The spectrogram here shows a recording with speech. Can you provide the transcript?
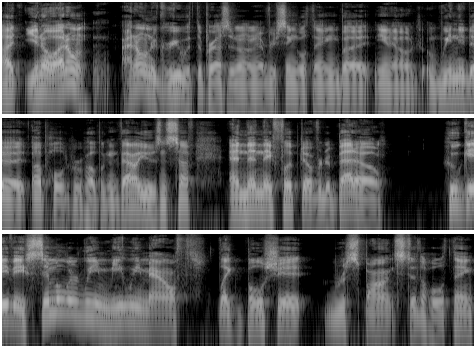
uh, you know, I don't, I don't agree with the president on every single thing, but you know, we need to uphold Republican values and stuff. And then they flipped over to Beto, who gave a similarly mealy mouthed, like bullshit response to the whole thing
